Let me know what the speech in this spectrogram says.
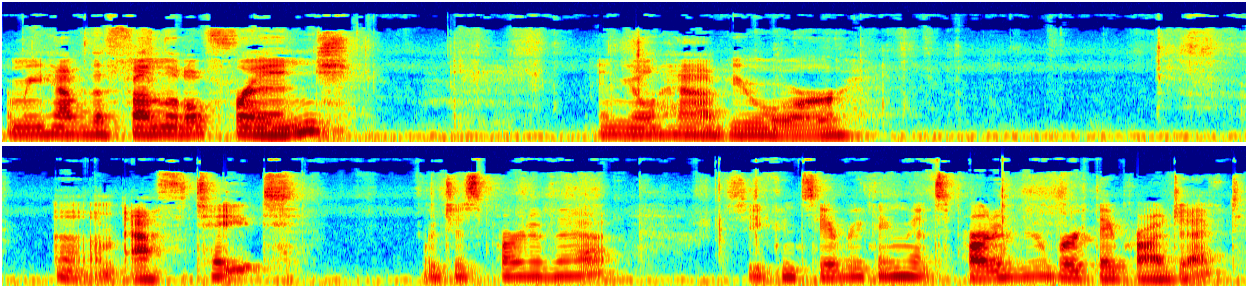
and we have the fun little fringe, and you'll have your um, acetate, which is part of that. So you can see everything that's part of your birthday project.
